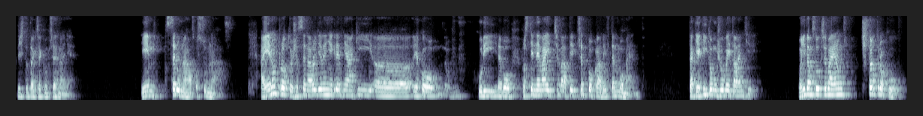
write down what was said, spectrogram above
když to tak řeknu přehnaně, je jim 17, 18. A jenom proto, že se narodili někde v nějaký uh, jako chudý, nebo prostě nemají třeba ty předpoklady v ten moment, tak jaký to můžou být talenti? Oni tam jsou třeba jenom čtvrt roku,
